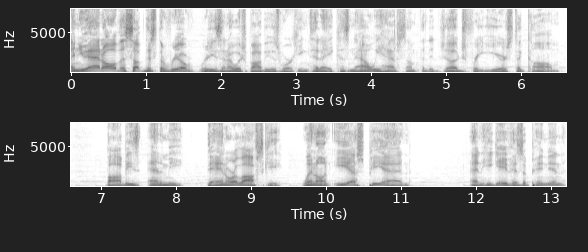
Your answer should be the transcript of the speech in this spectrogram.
And you add all this up. This is the real reason I wish Bobby was working today because now we have something to judge for years to come. Bobby's enemy, Dan Orlovsky, went on ESPN and he gave his opinion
